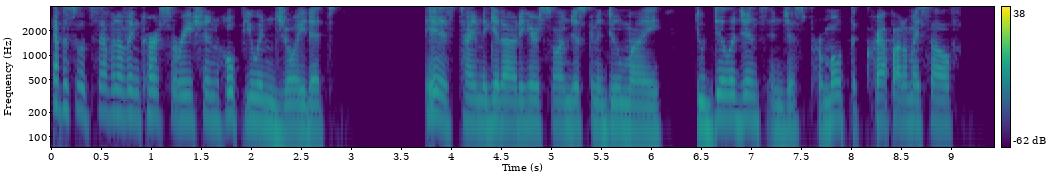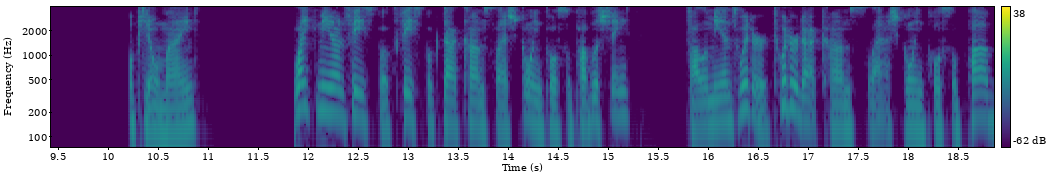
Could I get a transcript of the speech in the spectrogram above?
Episode 7 of Incarceration. Hope you enjoyed it. It is time to get out of here, so I'm just going to do my due diligence and just promote the crap out of myself. Hope you don't mind. Like me on Facebook, facebook.com slash going postal publishing. Follow me on Twitter, twitter.com slash going postal pub.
